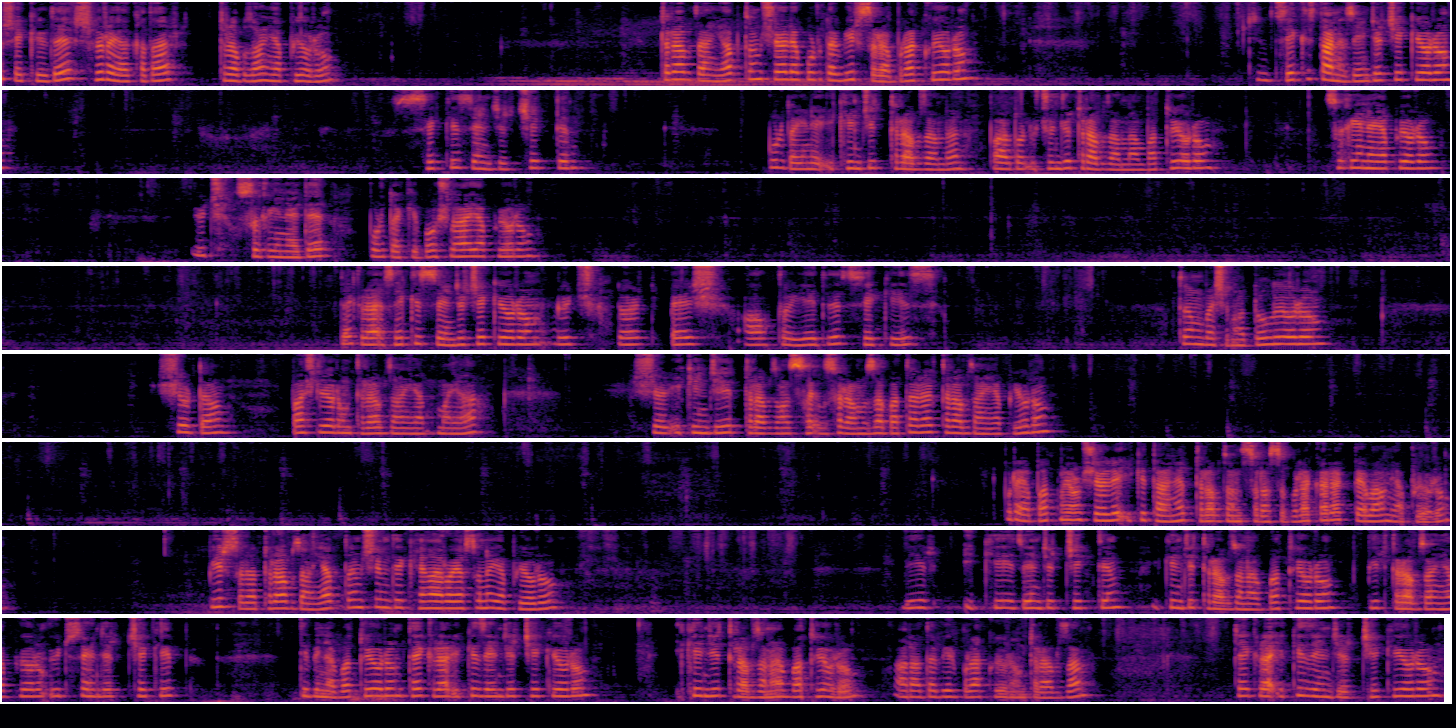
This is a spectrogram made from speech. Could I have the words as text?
Şu şekilde şuraya kadar trabzan yapıyorum. Trabzan yaptım. Şöyle burada bir sıra bırakıyorum. Şimdi 8 tane zincir çekiyorum. 8 zincir çektim. Burada yine ikinci trabzandan pardon üçüncü trabzandan batıyorum. Sık iğne yapıyorum. 3 sık iğne de buradaki boşluğa yapıyorum. Tekrar 8 zincir çekiyorum. 3 4 5 6 7 8 tığın başına doluyorum. Şuradan başlıyorum trabzan yapmaya. Şöyle ikinci trabzan sıramıza batarak trabzan yapıyorum. Buraya batmıyorum. Şöyle iki tane trabzan sırası bırakarak devam yapıyorum. Bir sıra trabzan yaptım. Şimdi kenar oyasını yapıyorum. Bir iki zincir çektim. İkinci trabzana batıyorum. Bir trabzan yapıyorum. Üç zincir çekip dibine batıyorum. Tekrar iki zincir çekiyorum. İkinci trabzana batıyorum. Arada bir bırakıyorum trabzan. Tekrar iki zincir çekiyorum.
